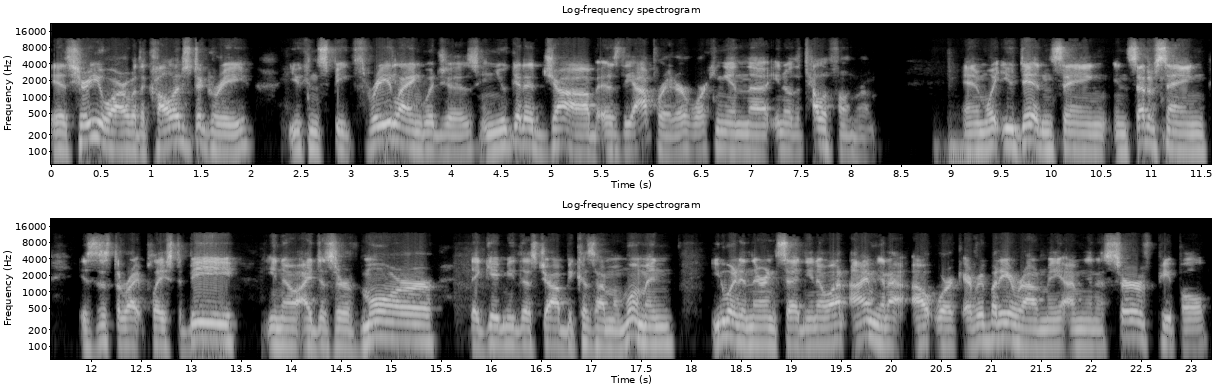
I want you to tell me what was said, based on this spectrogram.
is here you are with a college degree you can speak three languages and you get a job as the operator working in the you know the telephone room and what you did in saying instead of saying is this the right place to be? You know, I deserve more. They gave me this job because I'm a woman. You went in there and said, you know what? I'm going to outwork everybody around me. I'm going to serve people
